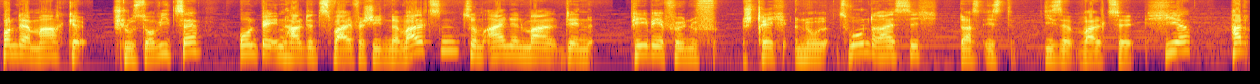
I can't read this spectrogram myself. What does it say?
von der Marke Schlussowice und beinhaltet zwei verschiedene Walzen. Zum einen mal den PB5-032, das ist diese Walze hier, hat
